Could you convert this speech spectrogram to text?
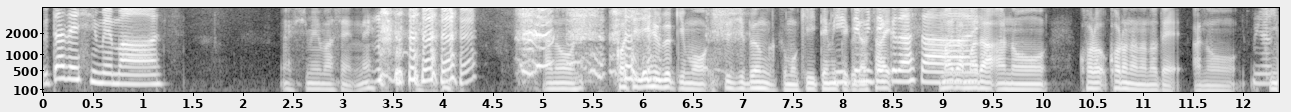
歌で締めます。締めませんね。あの越路吹雪も羊文学も聞いてみてください。てください。まだまだあのコロコロナなのであの緊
